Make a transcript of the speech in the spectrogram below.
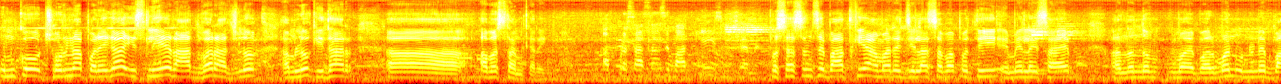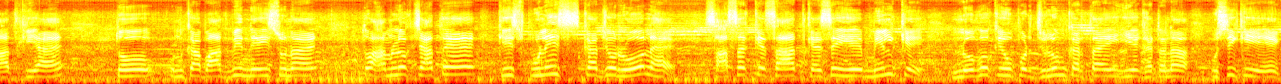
उनको छोड़ना पड़ेगा, इसलिए रात भर आज लोग हम लोग इधर अवस्थान करेंगे। अब प्रशासन से बात की इस विषय में? प्रशासन से बात किया। हमारे जिला सभापति एमएलए साहब आनंदमय बर्मन उन्होंने बात किया है। तो उनका बात भी नहीं सुना है। तो हम लोग चाहते हैं कि इस पुलिस का जो रोल है शासक के साथ कैसे ये मिल के लोगों के ऊपर जुल्म करता है ये घटना उसी की एक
